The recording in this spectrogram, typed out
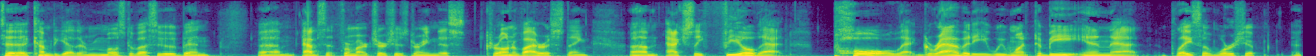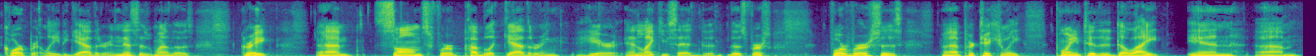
to come together. Most of us who have been um, absent from our churches during this coronavirus thing um, actually feel that pull, that gravity. We want to be in that place of worship corporately together. And this is one of those great um, psalms for public gathering here. And like you said, those first four verses, uh, particularly pointing to the delight in um,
